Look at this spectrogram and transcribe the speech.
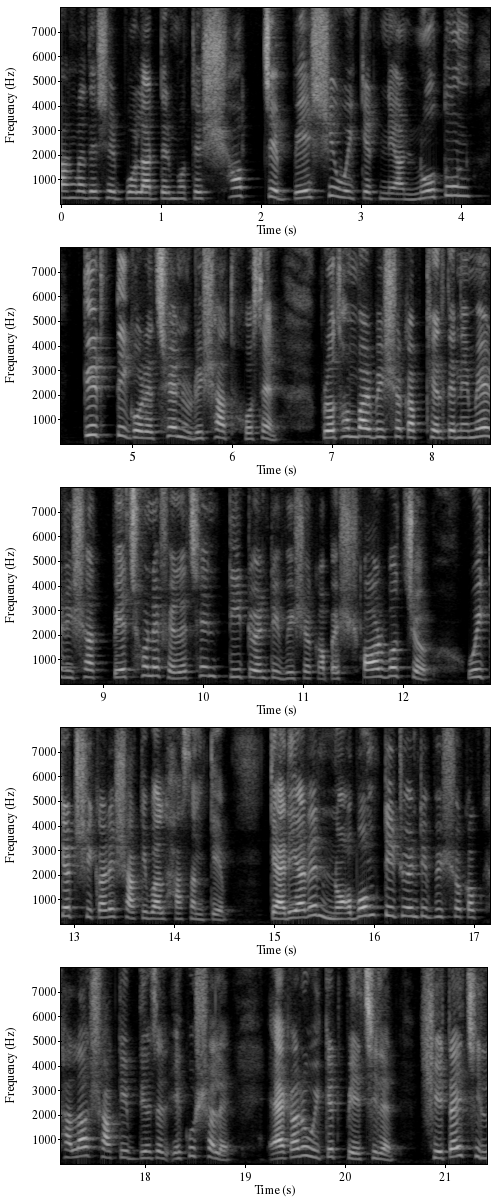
বাংলাদেশের বোলারদের মধ্যে সবচেয়ে বেশি উইকেট নেওয়ার নতুন কীর্তি গড়েছেন রিশাদ হোসেন। প্রথমবার বিশ্বকাপ খেলতে নেমে রিশাদ পেছনে ফেলেছেন টি টোয়েন্টি বিশ্বকাপের সর্বোচ্চ উইকেট শিকারে সাকিব আল হাসানকে। ক্যারিয়ারের নবম টি টোয়েন্টি বিশ্বকাপ খেলা সাকিব দুই হাজার একুশ সালে এগারো উইকেট পেয়েছিলেন। সেটাই ছিল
